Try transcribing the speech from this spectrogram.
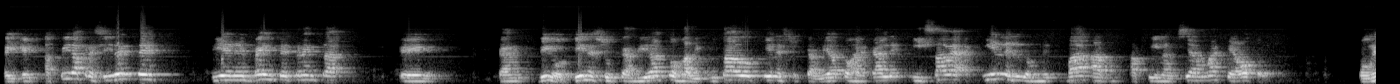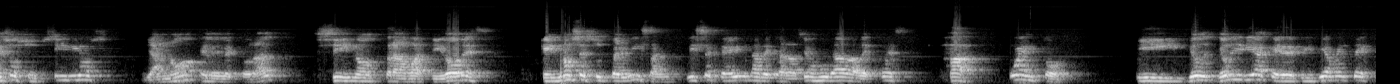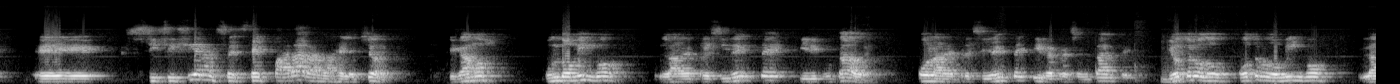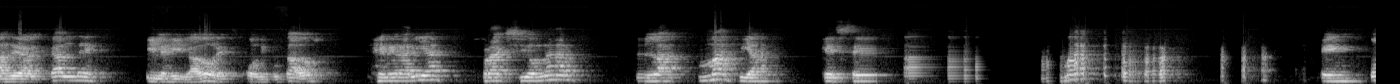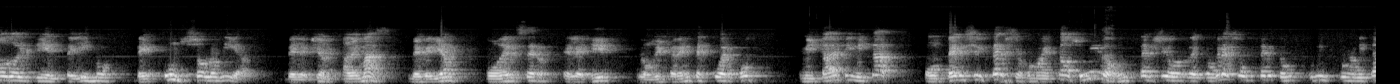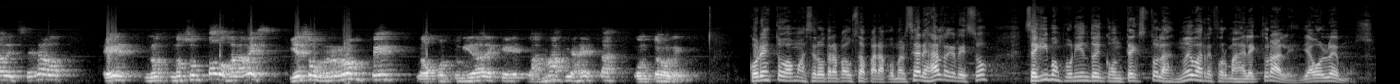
El que aspira a presidente tiene 20, 30, eh, digo, tiene sus candidatos a diputados, tiene sus candidatos a alcaldes y sabe a quiénes los va a, a financiar más que a otros. Con esos subsidios, ya no el electoral, sino tras que no se supervisan. Dice que hay una declaración jurada después. Ja, cuento. Y yo, yo diría que definitivamente eh, si se hicieran, se separaran las elecciones. Digamos, un domingo la de presidente y diputado o la de presidente y representante. Y otro, otro domingo las de alcaldes y legisladores o diputados generaría fraccionar la mafia que se en todo el clientelismo de un solo día de elección. Además, deberían poder ser elegir los diferentes cuerpos mitad y mitad, o tercio y tercio, como en Estados Unidos, un tercio del Congreso, un tercio, una mitad del Senado, no, no, son todos a la vez. Y eso rompe la oportunidad de que las mafias estas controlen. Con esto vamos a hacer otra pausa para comerciales. Al regreso, seguimos poniendo en contexto las nuevas reformas electorales. Ya volvemos.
